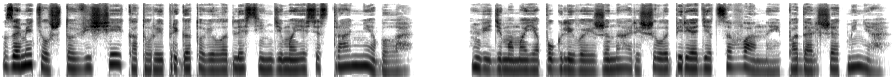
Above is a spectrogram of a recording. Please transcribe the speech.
заметил, что вещей, которые приготовила для Синди моя сестра, не было. Видимо, моя пугливая жена решила переодеться в ванной подальше от меня.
